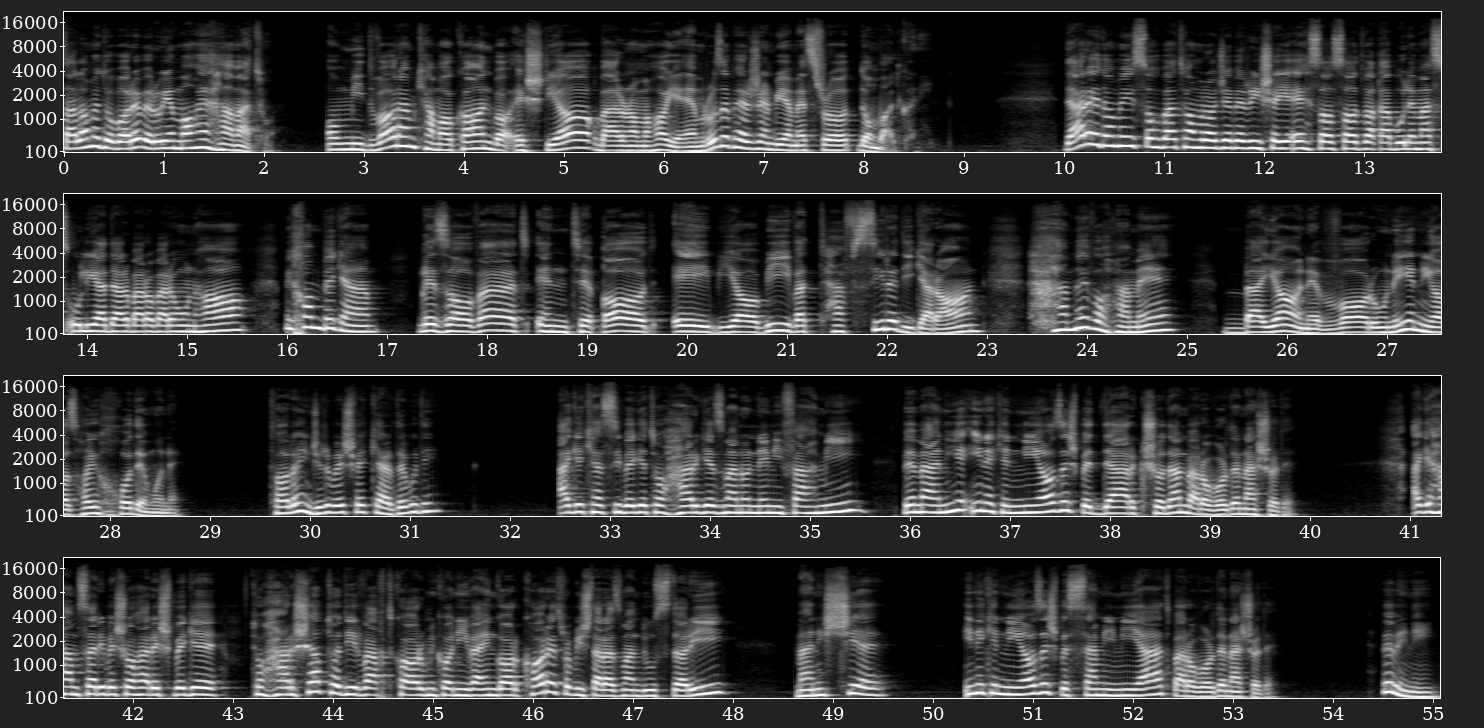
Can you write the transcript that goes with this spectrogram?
سلام دوباره به روی ماه همتون. امیدوارم کماکان با اشتیاق برنامه های امروز Persian BMS رو دنبال کنین. در ادامه صحبت هم راجع به ریشه احساسات و قبول مسئولیت در برابر اونها می‌خوام بگم قضاوت، انتقاد، عیب‌یابی و تفسیر دیگران همه و همه بیان وارونه نیازهای خودمونه. تا حالا اینجوری بهش فکر کرده بودی؟ اگه کسی بگه تو هرگز منو نمی‌فهمی به معنی اینه که نیازش به درک شدن برآورده نشده اگه همسری به شوهرش بگه تو هر شب تا دیر وقت کار می‌کنی و انگار کارت رو بیشتر از من دوست داری معنیش چیه؟ اینه که نیازش به صمیمیت برآورده نشده ببینین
